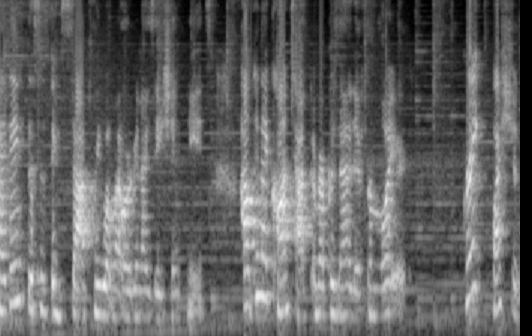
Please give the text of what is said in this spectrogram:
I think this is exactly what my organization needs. How can I contact a representative from Lawyered? Great question.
